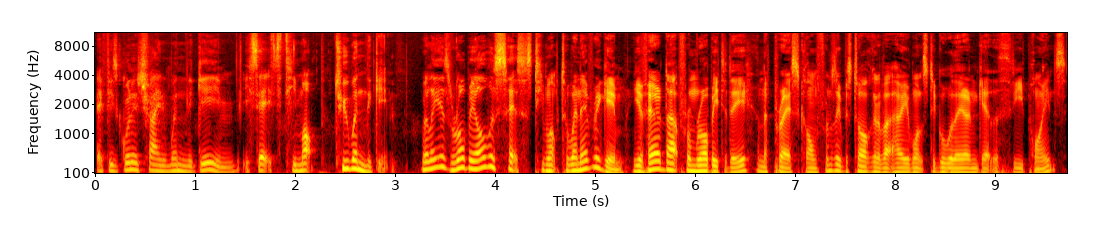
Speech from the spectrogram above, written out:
if he's going to try and win the game, he sets the team up to win the game. Well, he is. Robbie always sets his team up to win every game. You've heard that from Robbie today in the press conference. He was talking about how he wants to go there and get the three points.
